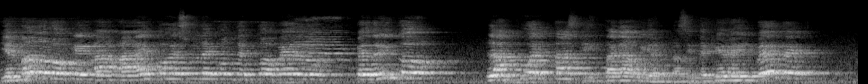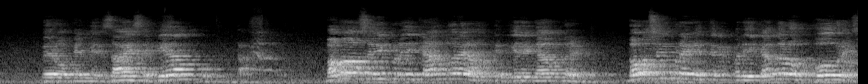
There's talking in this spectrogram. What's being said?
Y hermano, lo que a, a esto Jesús le contestó a Pedro, Pedrito, las puertas están abiertas. Si te quieres ir, vete, pero el mensaje se queda ocultado. Vamos a seguir predicando a los que tienen hambre. Vamos a seguir predicando a los pobres.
